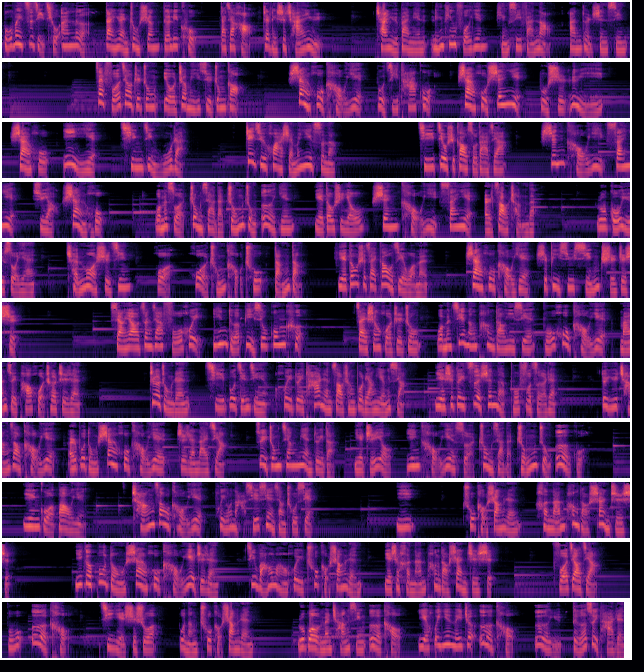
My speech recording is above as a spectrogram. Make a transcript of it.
不为自己求安乐，但愿众生得离苦。大家好，这里是禅语，禅语伴您聆听佛音，平息烦恼，安顿身心。在佛教之中，有这么一句忠告：善护口业，不积他过；善护身业，不失律仪；善护意业，清净无染。这句话什么意思呢？其就是告诉大家，身口意三业需要善护。我们所种下的种种恶因，也都是由身口意三业而造成的。如古语所言：“沉默是金”或“祸从口出”等等，也都是在告诫我们，善护口业是必须行持之事。想要增加福慧，应得必修功课。在生活之中，我们皆能碰到一些不护口业、满嘴跑火车之人。这种人。其不仅仅会对他人造成不良影响，也是对自身的不负责任。对于常造口业而不懂善护口业之人来讲，最终将面对的也只有因口业所种下的种种恶果。因果报应，常造口业会有哪些现象出现？一，出口伤人，很难碰到善知识。一个不懂善护口业之人。其往往会出口伤人，也是很难碰到善知识。佛教讲不恶口，其也是说不能出口伤人。如果我们常行恶口，也会因为这恶口恶语得罪他人，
